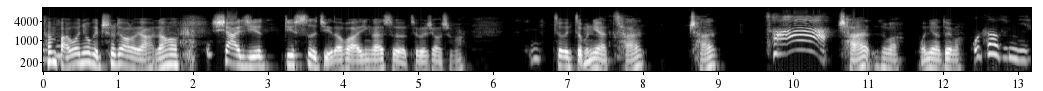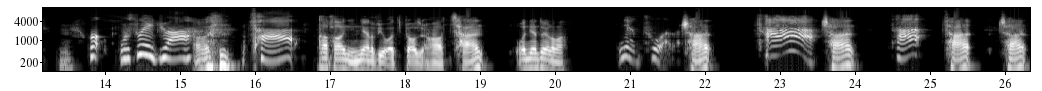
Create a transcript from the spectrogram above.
他们把蜗牛给吃掉了呀，然后下一集第四集的话，应该是这个叫什么？这个怎么念？蚕，蚕，蚕，蚕是吧？我念的对吗？我告诉你，嗯，我我说一句啊，啊，蚕，啊好，你念的比我标准哈。蚕，我念对了吗？念错了。蚕。蚕。蚕。蚕。蚕。蚕，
